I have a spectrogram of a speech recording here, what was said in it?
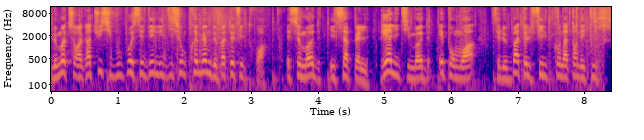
Le mode sera gratuit si vous possédez l'édition premium de Battlefield 3. Et ce mode, il s'appelle Reality Mode et pour moi, c'est le Battlefield qu'on attendait tous.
